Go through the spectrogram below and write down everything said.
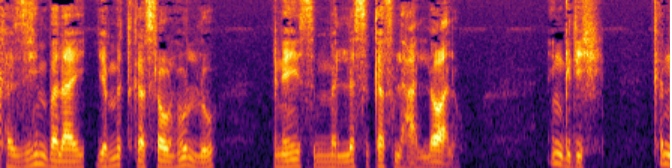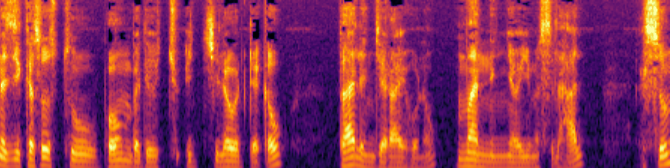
ከዚህም በላይ የምትከስረውን ሁሉ እኔ ስመለስ እከፍልሃለሁ አለው እንግዲህ ከእነዚህ ከሦስቱ በወንበዴዎቹ እጅ ለወደቀው ባልንጀራ የሆነው ማንኛው ይመስልሃል? እርሱም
